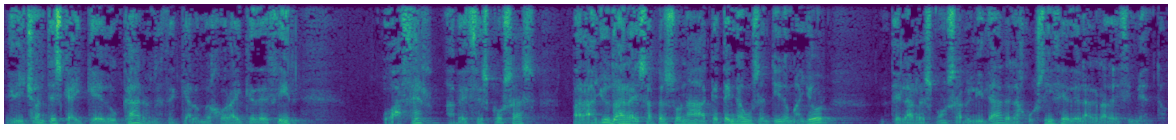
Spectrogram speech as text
He dicho antes que hay que educar, es decir, que a lo mejor hay que decir o hacer a veces cosas para ayudar a esa persona a que tenga un sentido mayor de la responsabilidad, de la justicia y del agradecimiento.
